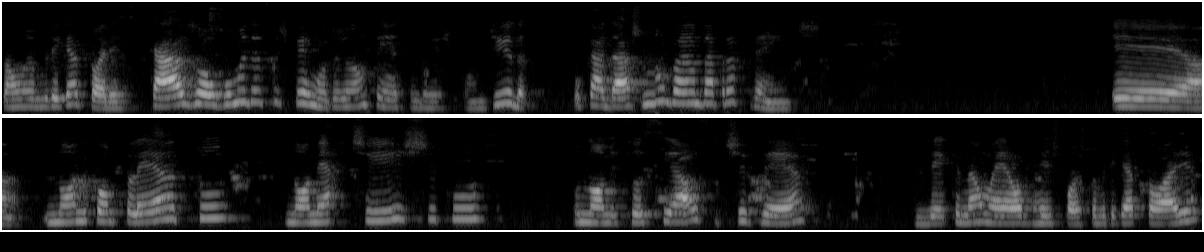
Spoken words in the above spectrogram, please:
são obrigatórias. Caso alguma dessas perguntas não tenha sido respondida, o cadastro não vai andar para frente. é, nome completo, nome artístico, o nome social, se tiver, dizer que não é uma resposta obrigatória,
